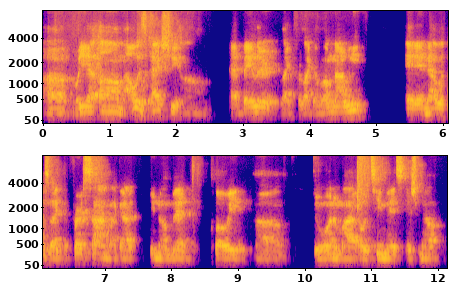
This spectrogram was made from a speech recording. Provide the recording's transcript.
Uh, well, yeah, um, I was actually um, at Baylor like for like alumni week, and then that was like the first time like I you know met Chloe um, through one of my old teammates, Ishmael.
